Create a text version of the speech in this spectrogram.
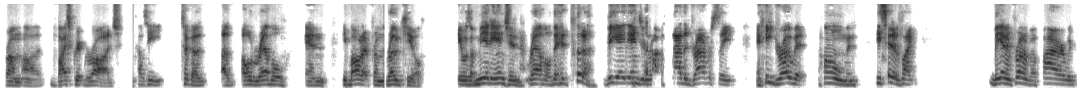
from uh, Vice Grip Garage, because he took a a old Rebel, and he bought it from Roadkill. It was a mid-engine Rebel. They had put a V8 engine right beside the driver's seat, and he drove it home. And he said it was like being in front of a fire with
